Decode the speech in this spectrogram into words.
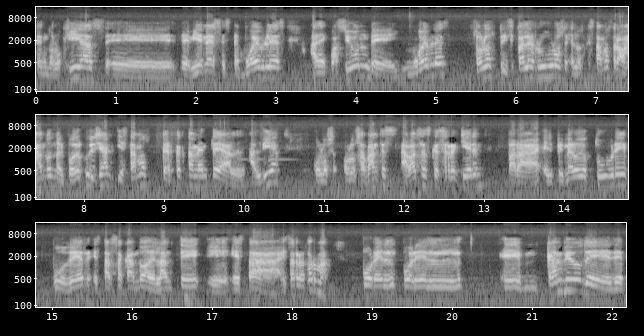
tecnologías, eh, de bienes este, muebles, adecuación de inmuebles, son los principales rubros en los que estamos trabajando en el Poder Judicial y estamos perfectamente al, al día con los, con los avances, avances que se requieren para el primero de octubre poder estar sacando adelante eh, esta, esta reforma. Por el, por el eh, cambio de,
